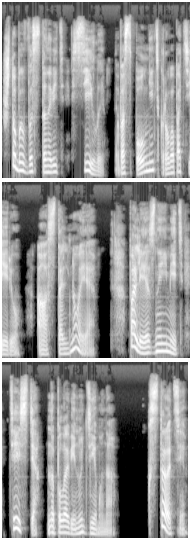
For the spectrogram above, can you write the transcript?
чтобы восстановить силы, восполнить кровопотерю, а остальное... Полезно иметь тестя наполовину демона. Кстати,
